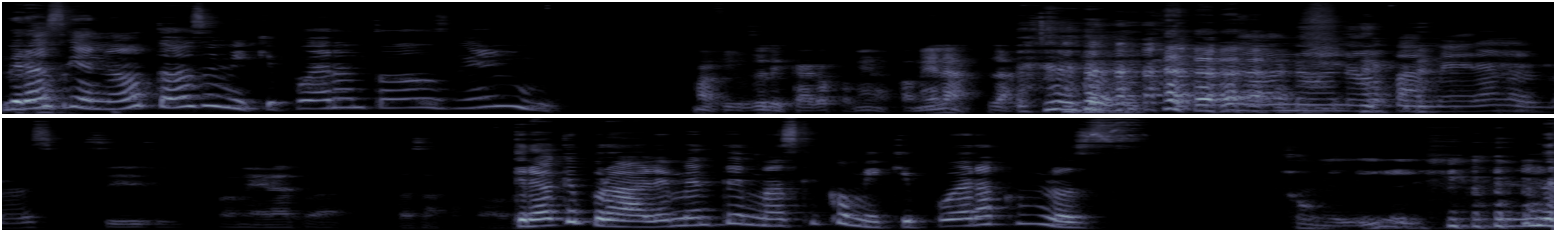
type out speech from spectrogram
Vieras que no, todos en mi equipo eran todos bien. Ma, fijo, se le caga a Pamela. Pamela, sea, No, no, no, Pamela las más. Sí, sí, Pamela toda pasada. Creo que probablemente más que con mi equipo era con los. Con el Lili. No,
